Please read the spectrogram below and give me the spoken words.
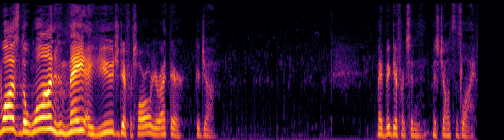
was the one who made a huge difference. Laurel, you're right there. Good job. made a big difference in Miss Johnson's life.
